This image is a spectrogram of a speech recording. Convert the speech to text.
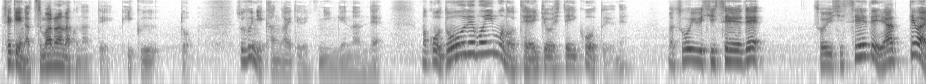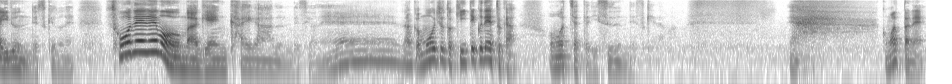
世間がつまらなくなっていくと。そういうふうに考えている人間なんで、まあ、こう、どうでもいいものを提供していこうというね。まあ、そういう姿勢で、そういう姿勢でやってはいるんですけどね。それでも、まあ、限界があるんですよね。なんかもうちょっと聞いてくれとか思っちゃったりするんですけど。いや、困ったね。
